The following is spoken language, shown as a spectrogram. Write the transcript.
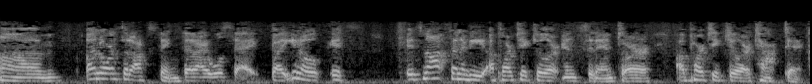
um, unorthodox thing that I will say, but you know, it's it's not going to be a particular incident or a particular tactic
